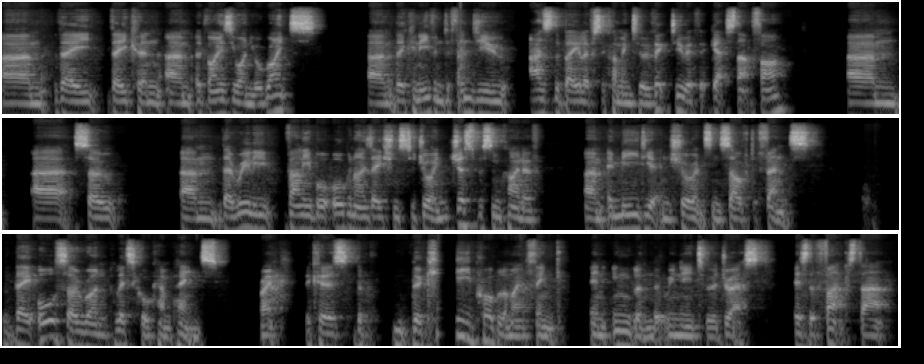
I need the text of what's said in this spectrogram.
Um, they they can um, advise you on your rights. Um, they can even defend you as the bailiffs are coming to evict you if it gets that far. Um, uh, so um, they're really valuable organizations to join just for some kind of um, immediate insurance and self defense. They also run political campaigns, right? Because the, the key problem, I think, in England that we need to address is the fact that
